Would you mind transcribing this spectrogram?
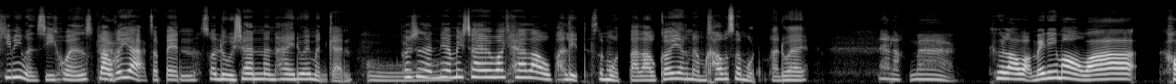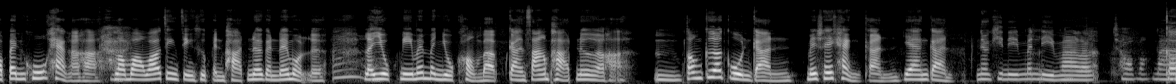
ที่ไม่เหมือน Zequenz เราก็อยากจะเป็น solution นั้นให้ด้วยเหมือนกันโอ้เพราะฉะนั้นเนี่ยไม่ใช่ว่าแค่เราผลิตสมุดแต่เราก็ยังนำเข้าสมุดมาด้วย น่ารักมาก คือเราอะไม่ได้มองว่าเขาเป็นคู่แข่งอะค่ะค่ะ เรามองว่าจริง ๆ คือเป็น partner กันได้หมดเลย และยุคนี้มันเป็นยุคของแบบการสร้าง partner อะค่ะ อืมต้องเกื้อกูลกัน ไม่ใช่แข่งกัน แย่งกัน แนวคิดนี้มันดีมากแล้วชอบมากๆ ก็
